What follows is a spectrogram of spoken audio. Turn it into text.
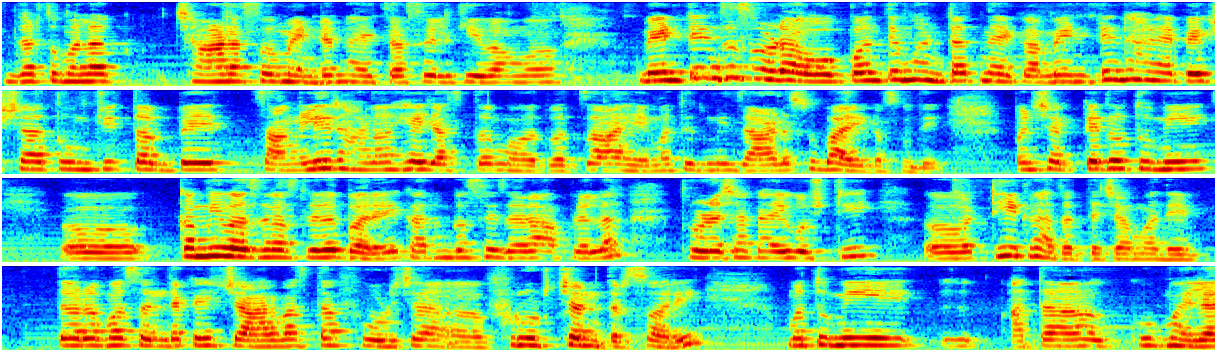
जर तुम्हाला छान असं मेंटेन राहायचं असेल किंवा मग मेंटेनचं सोडावं हो, पण ते म्हणतात नाही का मेंटेन राहण्यापेक्षा तुमची तब्येत चांगली राहणं हे जास्त महत्वाचं आहे. मग ते तुम्ही जाड असू बारीक असू दे. पण शक्यतो तुम्ही कमी वजन असलेलं बरं आहे. कारण कसं आहे जरा आपल्याला थोड्याशा काही गोष्टी ठीक राहतात त्याच्यामध्ये. तर मग संध्याकाळी चार वाजता फूडच्या फ्रूटच्या नंतर सॉरी मग तुम्ही आता खूप महिला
